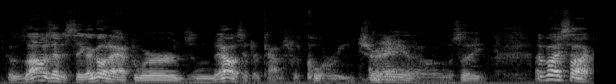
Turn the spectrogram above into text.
Because I always had this thing, I go to afterwords, and they always had their comics for a quarter each, right? Yeah. You know, it's like, if I saw, I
